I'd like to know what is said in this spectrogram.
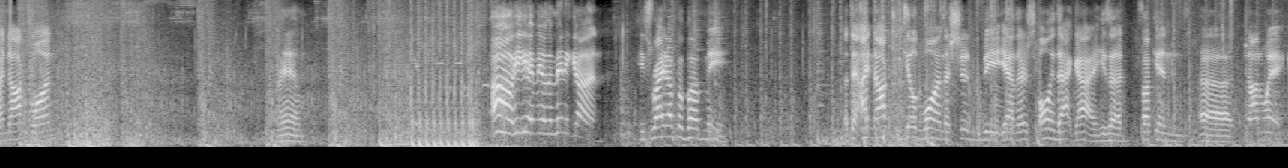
I knocked one. I am. Oh, he hit me with a minigun. He's right up above me. I think I knocked and killed one. There should be. Yeah, there's only that guy. He's a fucking uh, John Wick.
